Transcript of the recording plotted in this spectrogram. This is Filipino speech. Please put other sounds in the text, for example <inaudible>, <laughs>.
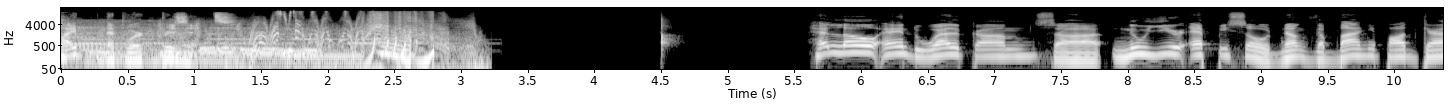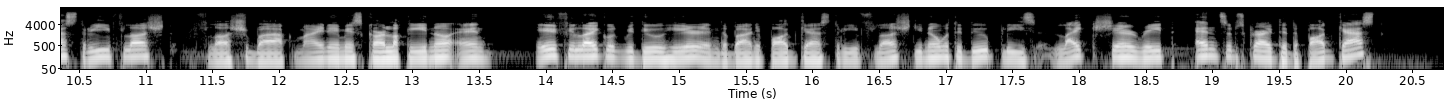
Pipe Network presents. Hello and welcome sa New Year episode ng The Banyo Podcast Reflushed Flushback. My name is Carl Aquino and if you like what we do here in The Banyo Podcast Reflushed, you know what to do. Please like, share, rate, and subscribe to the podcast.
